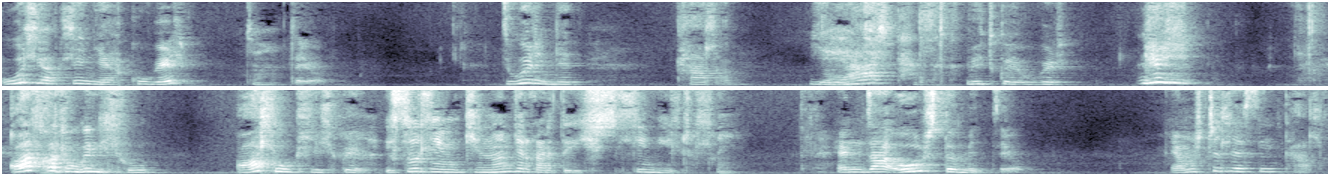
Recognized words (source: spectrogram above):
үйл явдлыг ярихгүйгээр. Заяа. Зүгээр ингээд таалгана. Яаж? талах? Мэдгүй үгээр Гол гол үг нь хэлэх үү? гол үг хэлэхгүй. Эсвэл юм кинон дэр гардаг ишлийн хэлж болох юм. Харин за өөртөө мэд заяа. Ямар ч хэлсэн таалга.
